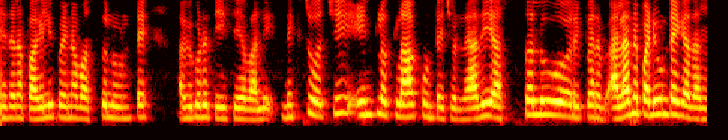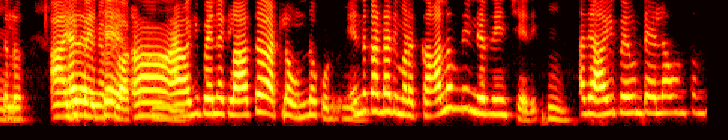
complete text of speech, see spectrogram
ఏదైనా పగిలిపోయిన వస్తువులు ఉంటే అవి కూడా తీసేయాలి. నెక్స్ట్ వచ్చి ఇంట్లో క్లాక్ ఉంటాయి చూడండి అది అస్సలు రిపేర్ అలానే పడి ఉంటాయి కదా అసలు ఆగిపోయిన క్లాత్ అట్లా ఉండకూడదు. ఎందుకంటే అది మన కాలంని నిర్ణయించేది. అది ఆగిపోయి ఉంటే ఎలా ఉంటుంది?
